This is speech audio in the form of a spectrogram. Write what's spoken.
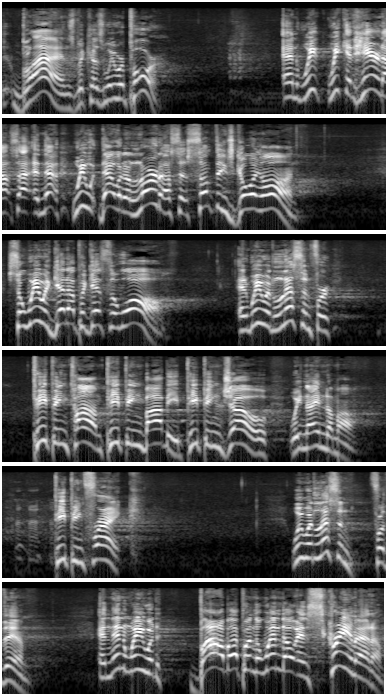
blinds because we were poor. And we, we could hear it outside, and that, we, that would alert us that something's going on. So we would get up against the wall and we would listen for Peeping Tom, Peeping Bobby, Peeping Joe, we named them all. Peeping Frank. We would listen for them. And then we would bob up in the window and scream at them.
